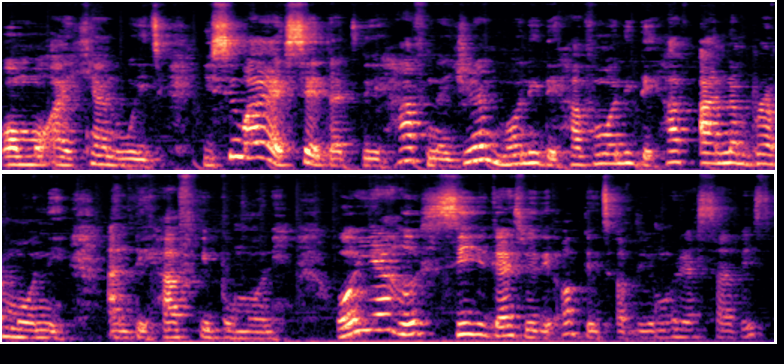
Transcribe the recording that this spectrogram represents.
or more i can't wait. You see why i said that they have nigerian money they have money they have anambra money and they have Igbo money. Oh yeah oh, see you guys with the updates of the memorial service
